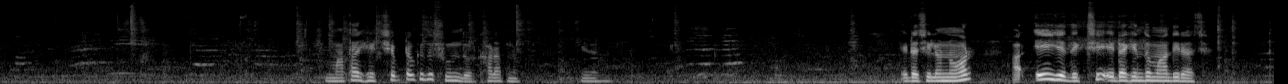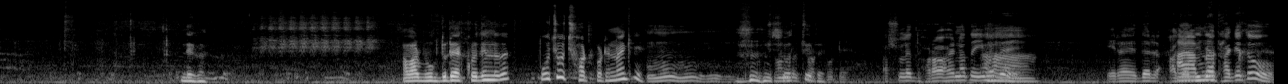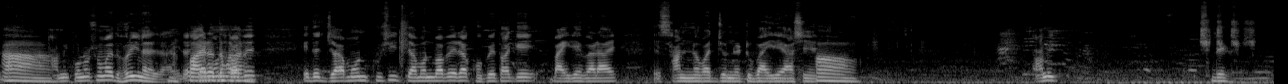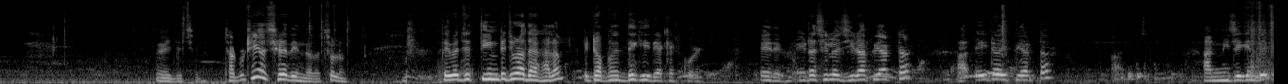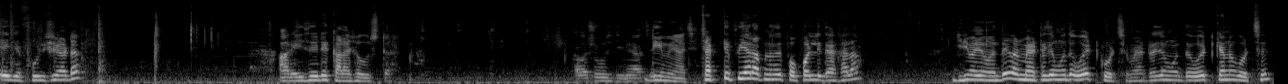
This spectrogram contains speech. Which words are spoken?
মাথার হেডশেপটাও কিন্তু সুন্দর খারাপ না। এই দেখুন। এটা ছিল নর। আর এই যে দেখছি এটা কিন্তু মাদির আছে দেখুন। আবার বুক দুটো এক করে দিন দাদা। প্রচুর ছটপটে নাকি। সত্যি আসলে ধরা হয় না তো এইভাবে। হ্যাঁ, এরা এদের আজাদিতে থাকে তো। হ্যাঁ, আমি কোনো সময় ধরি না এরা। এরা ভাবে এদের যেমন খুশি তেমন ভাবে এরা খোপে থাকে বাইরে বেড়ায় সান নেওয়ার জন্য একটু বাইরে আসে। হ্যাঁ, আমি এই যে ছিল। ছাড়বো ঠিক আছে ছেড়ে দিন দাদা চলুন। তো এবার যে তিনটে জোড়া দেখালাম একটু আপনাদের দেখিয়ে দিই এক এক করে। এই দেখুন এটা ছিল জিরা পেয়ারটা আর এইটা ওই পেয়ারটা আর নিচে কিন্তু এই যে ফুল শিরাটা আর এই সাইডে কালা সবুজটা। কালা সবুজ ডিমে আছে? ডিমে আছে। চারটে পেয়ার আপনাদের প্রপারলি দেখালাম। গিরিবাজের মধ্যে এবার ম্যাট্রেসের মধ্যে ওয়েট করছে। ম্যাট্রেসের মধ্যে ওয়েট কেন করছে?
